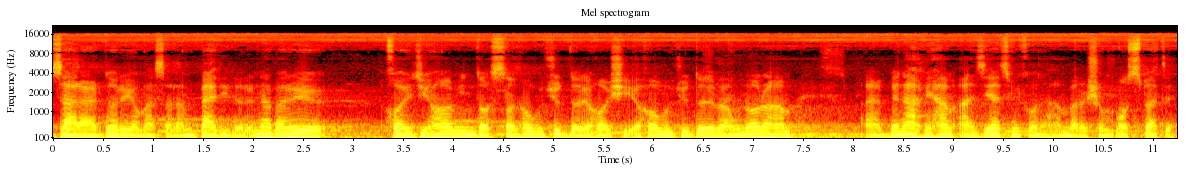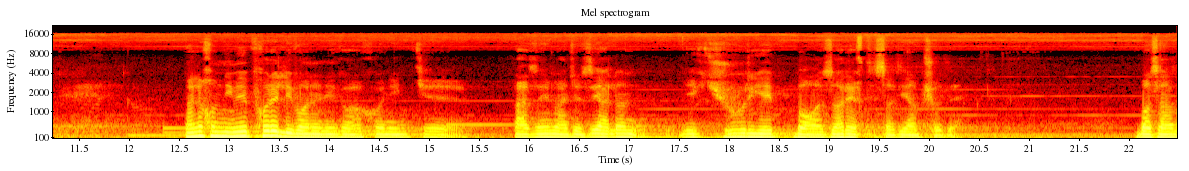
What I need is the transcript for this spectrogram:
ضرر داره یا مثلا بدی داره. نه برای خارجی ها هم این داستان ها وجود داره حاشیه ها وجود داره و اونا رو هم به نحوی هم اذیت می‌کنه هم براشون مثبته. ولی خب نیمه پر لیوان نگاه کنیم که فضای مجازی الان یک جوری بازار اقتصادی هم شده. بازم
